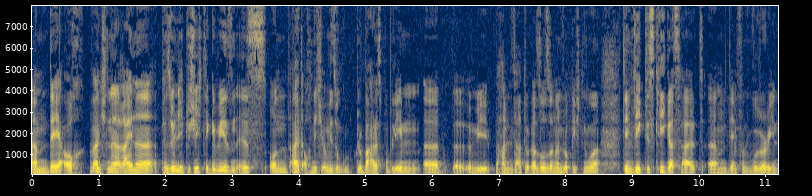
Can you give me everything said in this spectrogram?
ähm, der ja auch wirklich eine reine persönliche Geschichte gewesen ist und halt auch nicht irgendwie so ein globales Problem äh, äh, irgendwie behandelt hat oder so, sondern wirklich nur den Weg des Kriegers halt, ähm, den von Wolverine.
